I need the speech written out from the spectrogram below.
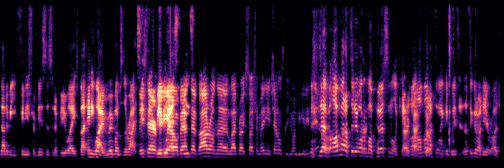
going to be finished for business in a few weeks. But anyway, we move on to the race. Is there a video about is- that bar on the Ladbroke social media channels that you want to get in there? Yeah, I might have to do one on my personal account. Okay, I, I might cool. have to make a visit. That's a good idea, Rog.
